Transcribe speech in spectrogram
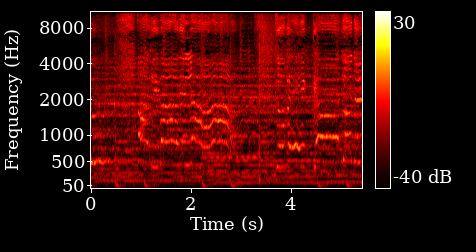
Uh, arrivare là dove cadono i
